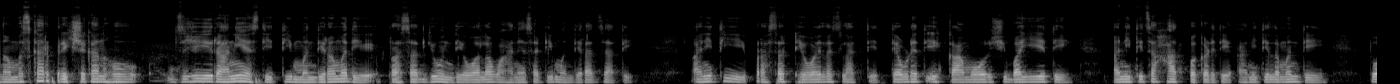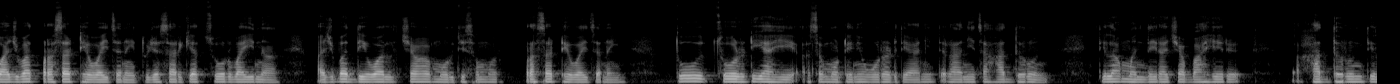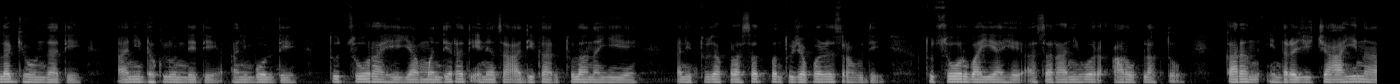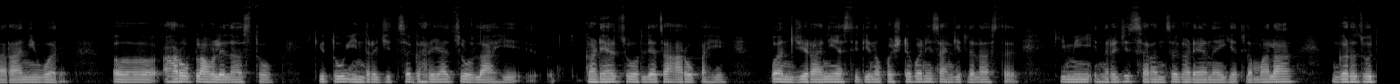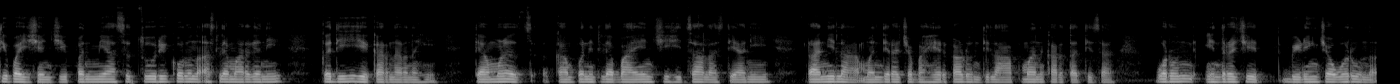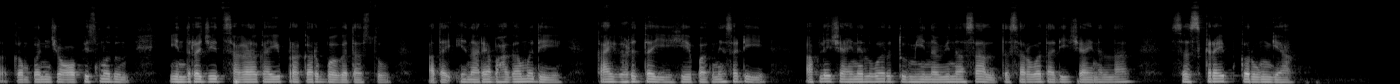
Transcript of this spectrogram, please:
नमस्कार प्रेक्षकांहो जी राणी असते ती मंदिरामध्ये प्रसाद घेऊन देवाला वाहण्यासाठी मंदिरात जाते आणि ती प्रसाद ठेवायलाच लागते. तेवढ्यात एक कामावरची बाई येते आणि तिचा हात पकडते आणि तिला म्हणते तू अजिबात प्रसाद ठेवायचा नाही. तुझ्यासारख्या चोर बाईंना अजिबात देवाच्या मूर्तीसमोर प्रसाद ठेवायचा नाही. तू चोरटी आहे असं मोठ्याने ओरडते आणि राणीचा हात धरून तिला मंदिराच्या बाहेर हात धरून तिला घेऊन जाते. आणि ढकलून देते आणि बोलते तू चोर आहे या मंदिरात येण्याचा अधिकार तुला नाही आहे आणि तुझा प्रसाद पण तुझ्याकडेच राहू दे. तू चोर बाई आहे असा राणीवर आरोप लागतो. कारण इंद्रजीतच्या आईनं राणीवर आरोप लावलेला असतो की तू इंद्रजितचं घड्याळ चोरलं आहे घड्याळ चोरल्याचा आरोप आहे. पण जी राणी असते तिनं स्पष्टपणे सांगितलेलं असतं की मी इंद्रजित सरांचं घड्याळ नाही घेतलं. मला गरज होती पैशांची पण मी असं चोरी करून असल्या मार्गाने कधीही हे करणार नाही. त्यामुळंच कंपनीतल्या बायांची ही चाल असते आणि राणीला मंदिराच्या बाहेर काढून तिला अपमान करतात तिचा. वरून इंद्रजित बिल्डिंगच्या वरून कंपनीच्या ऑफिसमधून इंद्रजित सगळा काही प्रकार बघत असतो. आता येणाऱ्या भागामध्ये काय घडतं आहे हे बघण्यासाठी आपल्या चॅनलवर तुम्ही नवीन असाल तर सर्वात आधी चॅनलला सबस्क्राईब करून घ्या.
